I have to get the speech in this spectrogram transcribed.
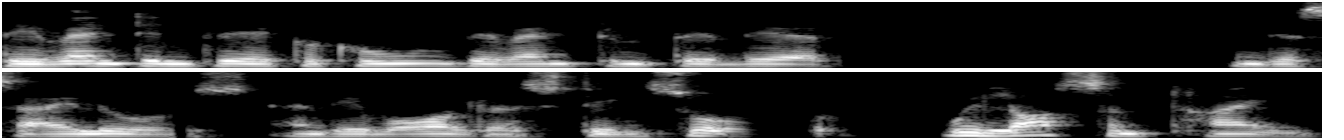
They went into their cocoon, they went into their, in the silos and they were all resting. So we lost some time,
